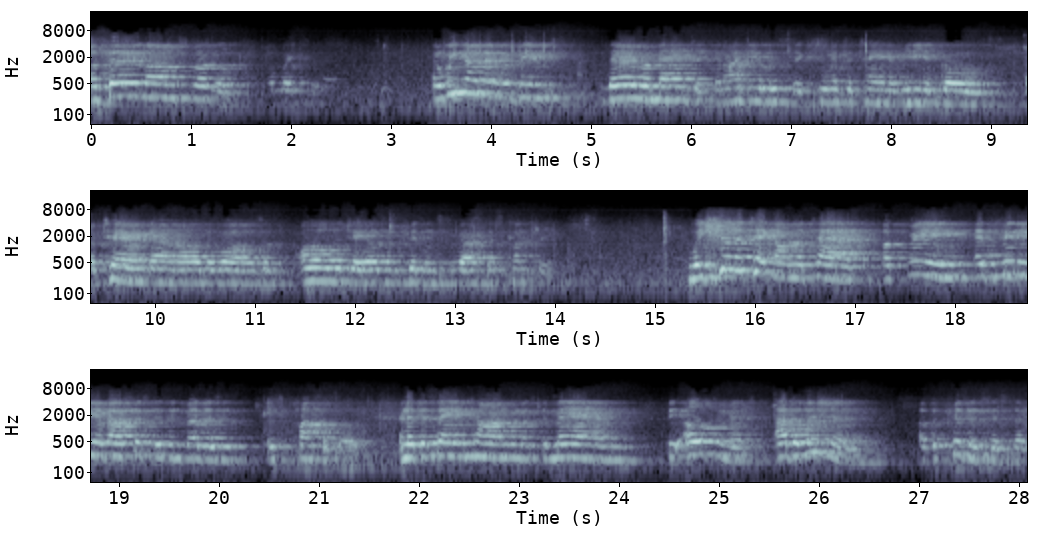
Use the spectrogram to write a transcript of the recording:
A very long struggle awaits us. And we know that it would be very romantic and idealistic to entertain immediate goals of tearing down all the walls of all the jails and prisons throughout this country. We should take on the task of freeing as many of our sisters and brothers as, as possible. And at the same time, we must demand the ultimate abolition of the prison system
